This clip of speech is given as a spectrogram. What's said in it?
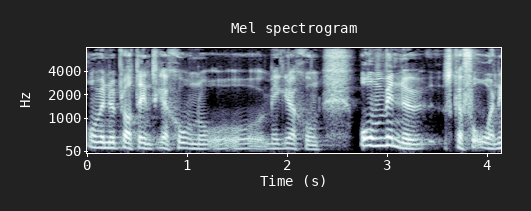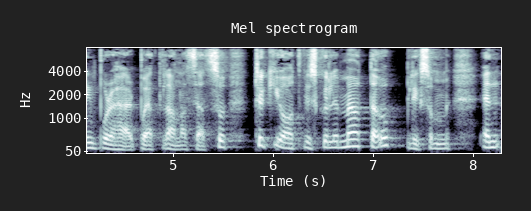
om vi nu pratar integration och, och, migration, om vi nu ska få ordning på det här på ett eller annat sätt så tycker jag att vi skulle möta upp liksom en,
